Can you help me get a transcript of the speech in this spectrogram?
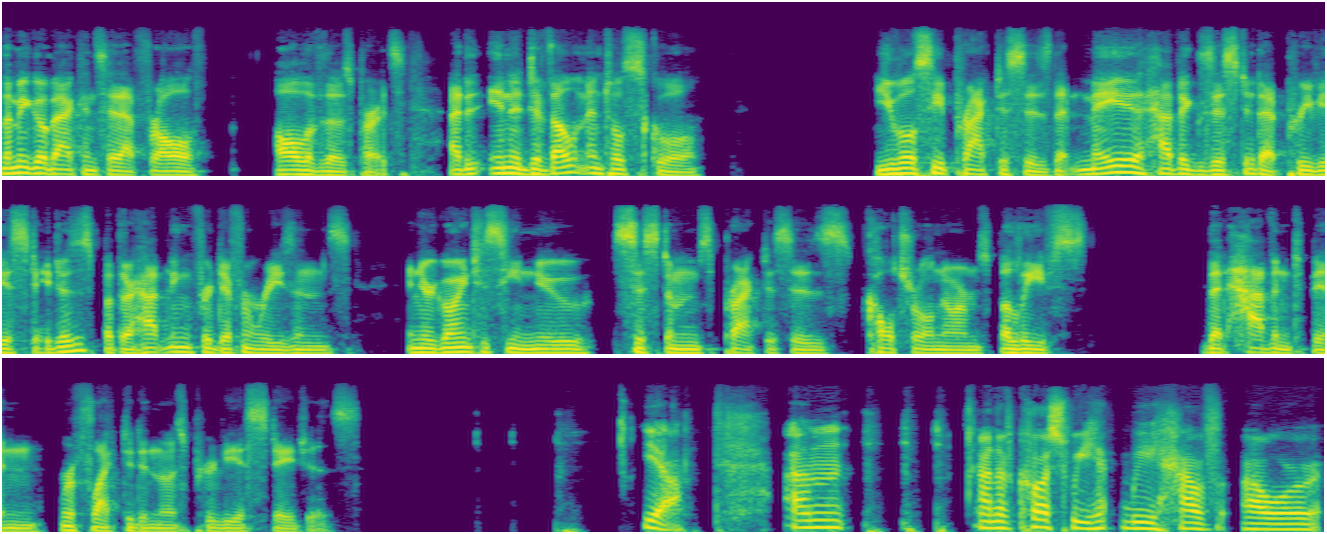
Let me go back and say that for all all of those parts. In a developmental school, you will see practices that may have existed at previous stages, but they're happening for different reasons. And you're going to see new systems, practices, cultural norms, beliefs that haven't been reflected in those previous stages. Yeah. Um, and of course, we, we have our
